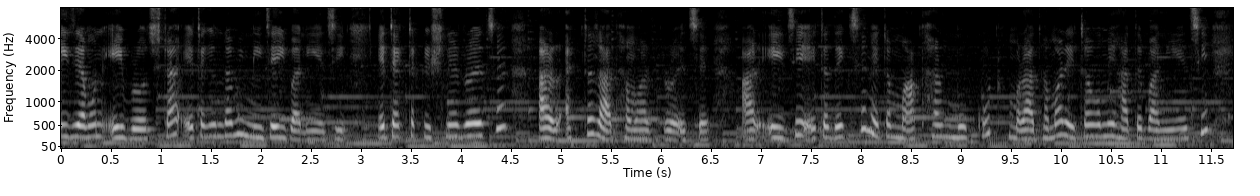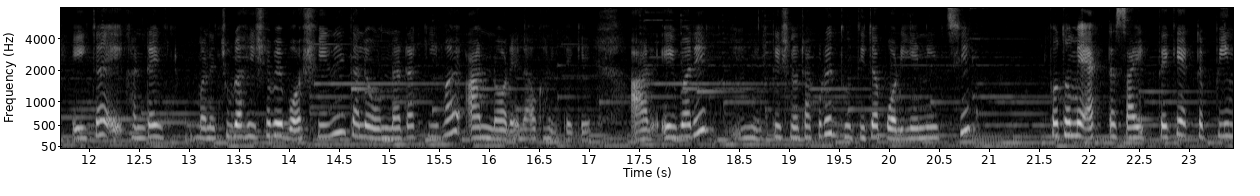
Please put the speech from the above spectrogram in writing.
এই যেমন এই ব্রোচটা, এটা কিন্তু আমি নিজেই বানিয়েছি। এটা একটা কৃষ্ণের রয়েছে আর একটা রাধামার রয়েছে। আর এই যে এটা দেখছেন, এটা মাথার মুকুট, রাধামার, এটাও আমি হাতে বানিয়েছি। এইটা এখানটায় মানে চূড়া হিসেবে বসিয়ে দিই, তাহলে ওড়নাটা কি হয় আর নড়ে না ওখান থেকে। আর এইবারে কৃষ্ণ ঠাকুরের ধুতিটা পরিয়ে নিচ্ছি। প্রথমে একটা সাইড থেকে একটা পিন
